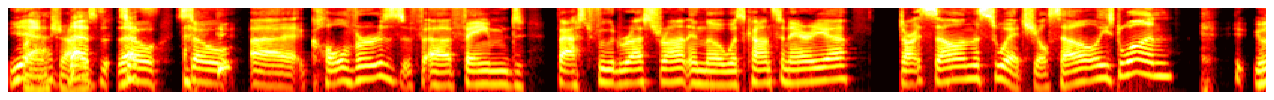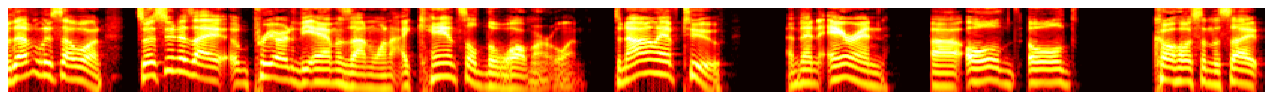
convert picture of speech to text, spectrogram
Yeah, franchise. that's- so so uh, Culver's, uh, famed fast food restaurant in the Wisconsin area, start selling the Switch. You'll sell at least one. You'll definitely sell one. So as soon as I pre-ordered the Amazon one, I canceled the Walmart one. So now I only have two. And then Aaron, uh, old old co-host on the site,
